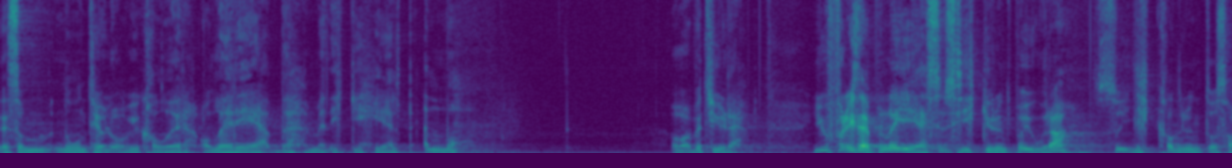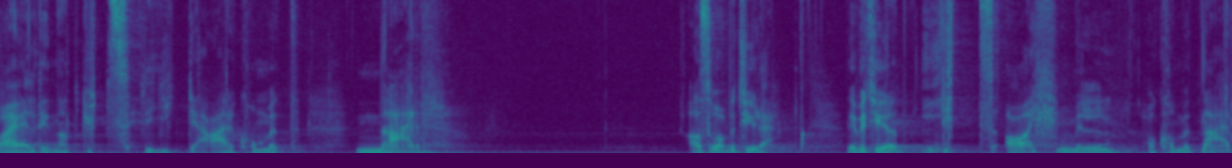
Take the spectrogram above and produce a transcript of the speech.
det som noen teologer kaller 'allerede', men ikke helt ennå. Og hva betyr det? Jo, eksempel, når Jesus gikk rundt på jorda, så gikk han rundt og sa hele tiden at Guds rike er kommet nær. Altså, hva betyr det? Det betyr at litt av himmelen har kommet nær.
